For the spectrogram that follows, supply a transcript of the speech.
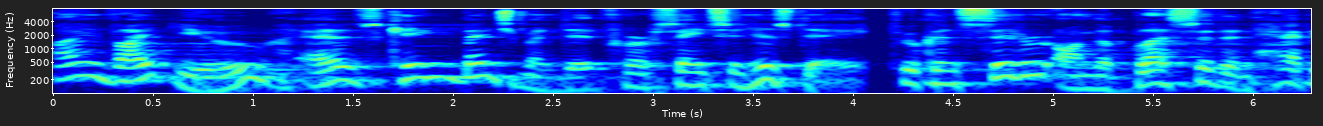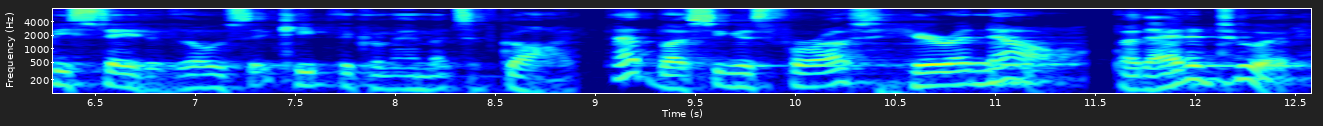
I invite you, as King Benjamin did for saints in his day, to consider on the blessed and happy state of those that keep the commandments of God. That blessing is for us here and now, but added to it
